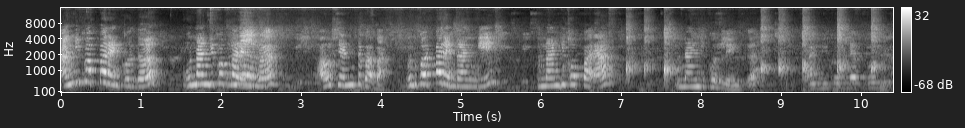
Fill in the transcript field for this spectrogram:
ಅಂಗಿ ಕೊಪ್ಪರ ಹೆಂಗೊಂದು ಒಂದು ಅಂಗಿ ಕೊಪ್ಪರ ಹೆಂಗ? ಅವು ಸೆಂಟ್ ಬಾಬಾ. ಒಂದು ಕೊಪ್ಪರ ಹೆಂಗ ಅಂಗಿ? ಒಂದು ಅಂಗಿ ಕೊಪ್ಪರ? ಒಂದು ಅಂಗಿ ಕೊಲ್ಲೆ ಹೆಂಗ? ಅಂಗಿ ಕೊಲ್ಲೆ ಪುಂಕ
